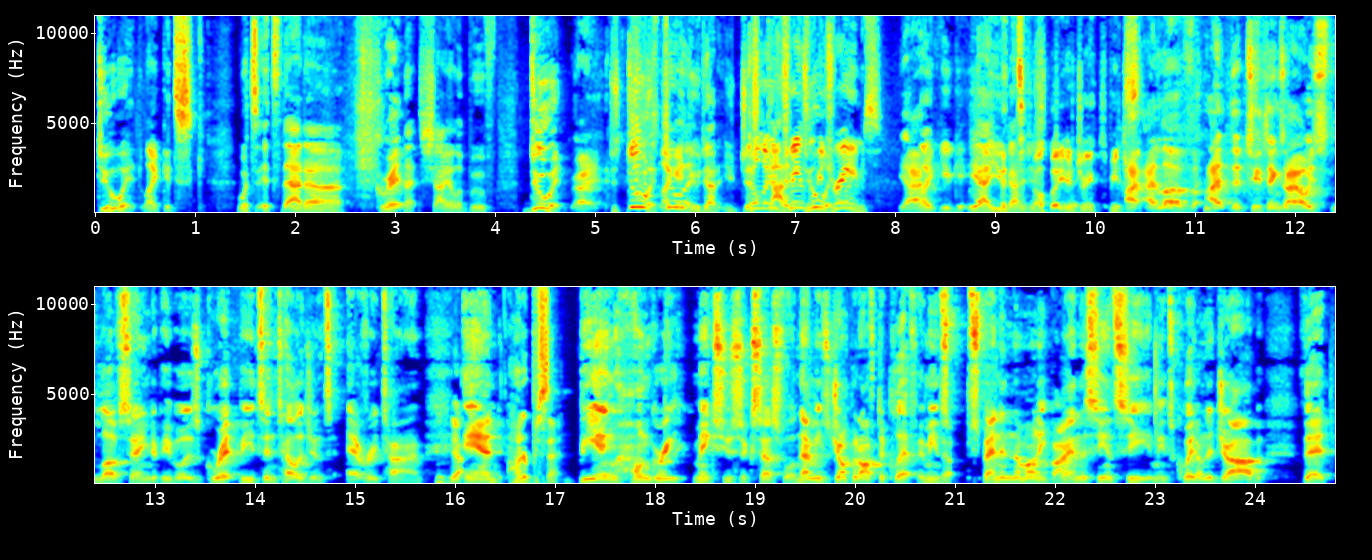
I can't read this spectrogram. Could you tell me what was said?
do it. Like it's what's it's that uh Grit. that Shia LaBeouf. Do it. right. Just do it. like do it. you got you just Don't let your got to dreams do be it. Like- dreams. Yeah. Like, you, yeah, you got to just Don't let your it. dreams be. I, I love I, the two things I always love saying to people is grit beats intelligence every time. Yeah. And hundred percent. being hungry makes you successful. And that means jumping off the cliff. It means spending the money, buying the CNC. It means quitting the job that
